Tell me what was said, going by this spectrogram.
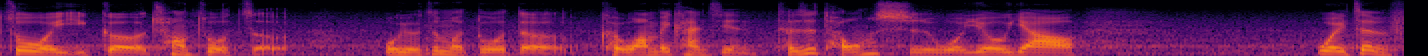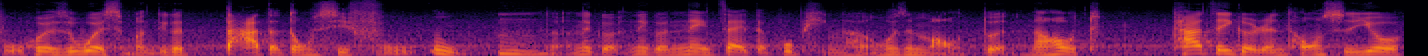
作为一个创作者，我有这么多的渴望被看见，可是同时我又要为政府或者是为什么一个大的东西服务，嗯，那个那个内在的不平衡或是矛盾，然后他这个人同时又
